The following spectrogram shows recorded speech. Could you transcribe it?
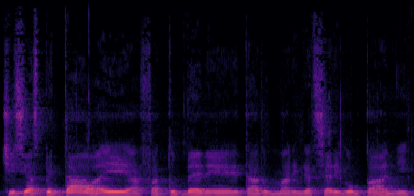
ci si aspettava e ha fatto bene Tatum a ringraziare i compagni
